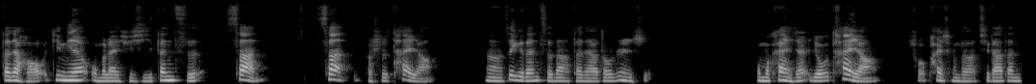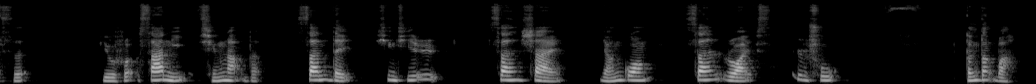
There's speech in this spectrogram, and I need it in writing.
大家好，今天我们来学习单词 sun，sun 表示太阳。嗯，这个单词呢，大家都认识。我们看一下由太阳所派生的其他单词，比如说 sunny 晴朗的，Sunday 星期日，sunshine 阳光，sunrise 日出等等吧。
